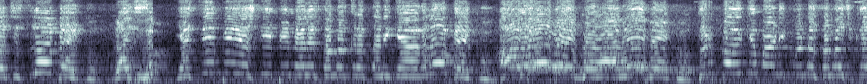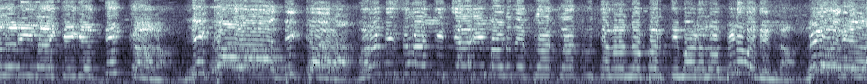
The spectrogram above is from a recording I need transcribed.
ರಚಿಸಲೇಬೇಕು. ರಚಿಸ. S C P S T P ಮೇಲೆ ಸಮಗ್ರ ತನಿಖೆ ಆಗಲೇಬೇಕು. ಆಗಲೇಬೇಕು ಆಗಲೇಬೇಕು. ದುರ್ಬಳಕೆ ಮಾಡಿಕೊಂಡ ಸಮಾಜ ಕಲ್ಯಾಣ ಇಲಾಖೆಗೆ ಧಿಕ್ಕಾರ. ಧಿಕ್ಕಾರ ಧಿಕ್ಕಾರ. ಮೀಸಲಾತಿ ಜಾರಿ ಮಾಡದೆ ಬ್ಲಾಕ್ ಲಾಕ್ ಹುದ್ದೆಗಳನ್ನು ಭರ್ತಿ ಮಾಡಲು ಬಿಡುವುದಿಲ್ಲ. ಬಿಡುವುದಿಲ್ಲ.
